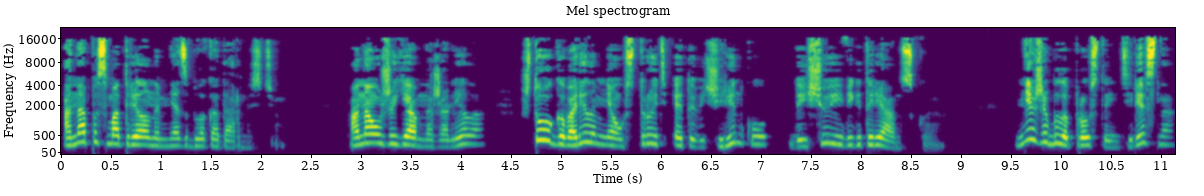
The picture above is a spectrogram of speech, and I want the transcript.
Она посмотрела на меня с благодарностью. Она уже явно жалела, что уговорила меня устроить эту вечеринку, да еще и вегетарианскую. Мне же было просто интересно,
